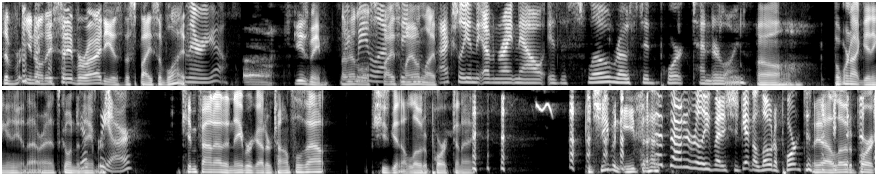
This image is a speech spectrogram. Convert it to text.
The, you know, they say variety is the spice of life. There you go. Excuse me. So I had a little of spice in my own life. Actually, in the oven right now is a slow roasted pork tenderloin. Oh, but we're not getting any of that, right? It's going to yes, neighbors. we are. Kim found out a neighbor got her tonsils out. She's getting a load of pork tonight. Can she even eat that? That sounded really funny. She's getting a load of pork tonight. yeah, a load of pork.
